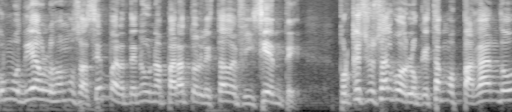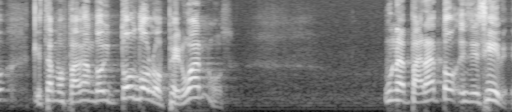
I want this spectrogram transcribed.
¿Cómo diablos vamos a hacer para tener un aparato del Estado eficiente? Porque eso es algo de lo que estamos pagando, que estamos pagando hoy todos los peruanos. Un aparato, es decir,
